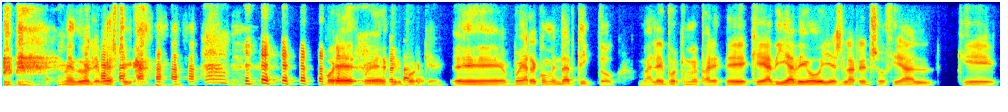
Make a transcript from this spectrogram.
Me duele, voy a explicar. voy, a, decir por qué. Eh, voy a recomendar TikTok, ¿vale? Porque me parece que a día de hoy es la red social que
